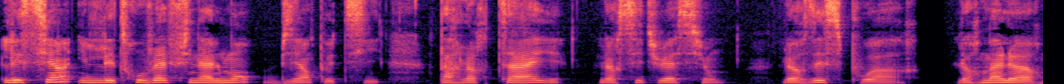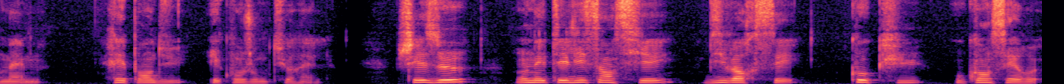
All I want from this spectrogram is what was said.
Les siens, il les trouvait finalement bien petits, par leur taille, leur situation, leurs espoirs, leur malheur même, répandu et conjoncturel. Chez eux, on était licencié, divorcé, cocu ou cancéreux.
